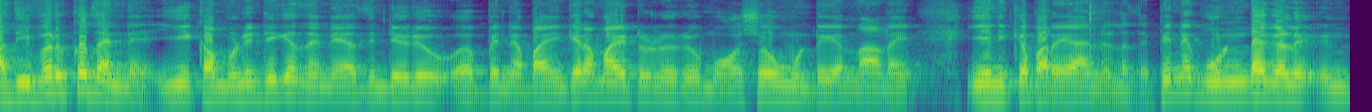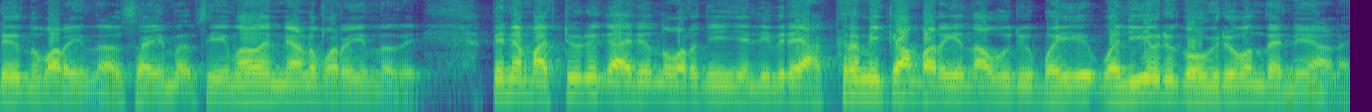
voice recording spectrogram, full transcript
അത് ഇവർക്ക് തന്നെ ഈ കമ്മ്യൂണിറ്റിക്ക് തന്നെ അതിന്റെ ഒരു പിന്നെ ഭയങ്കരമായിട്ടുള്ളൊരു മോശവുമുണ്ട് എന്നാണ് എനിക്ക് പറയാനുള്ളത്. പിന്നെ ഗുണ്ടകൾ ഉണ്ട് എന്ന് പറയുന്നത് സീമ സീമ തന്നെയാണ് പറയുന്നത്. പിന്നെ മറ്റൊരു കാര്യം എന്ന് പറഞ്ഞു കഴിഞ്ഞാൽ ഇവരെ ആക്രമിക്കാൻ പറയുന്ന ഒരു വലിയൊരു ഗൗരവം തന്നെയാണ്.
